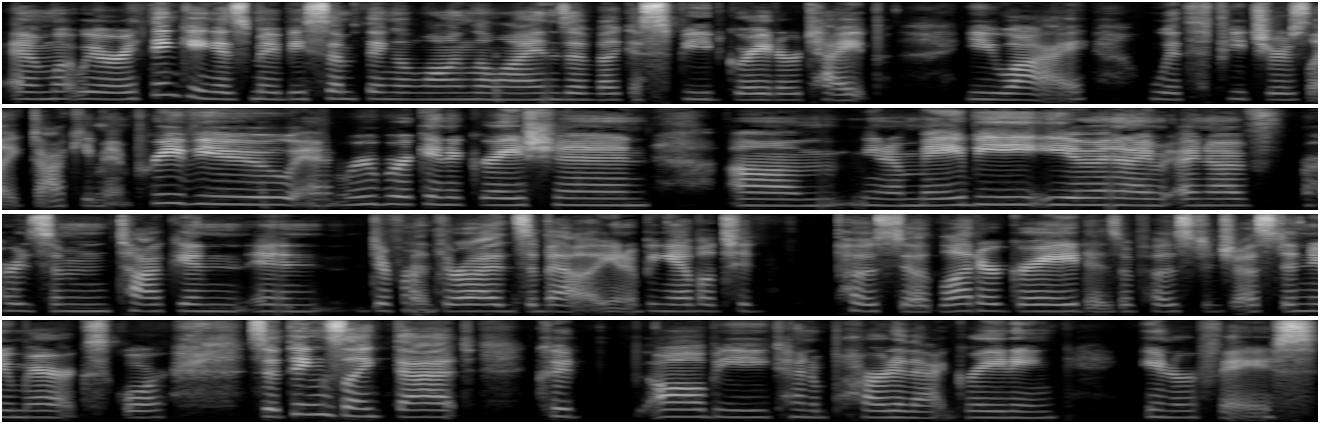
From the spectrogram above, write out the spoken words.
And what we were thinking is maybe something along the lines of like a speed grader type UI with features like document preview and rubric integration. Um, you know, maybe even, I, I, know I've heard some talk in, in different threads about, you know, being able to post a letter grade as opposed to just a numeric score. So things like that could all be kind of part of that grading interface.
